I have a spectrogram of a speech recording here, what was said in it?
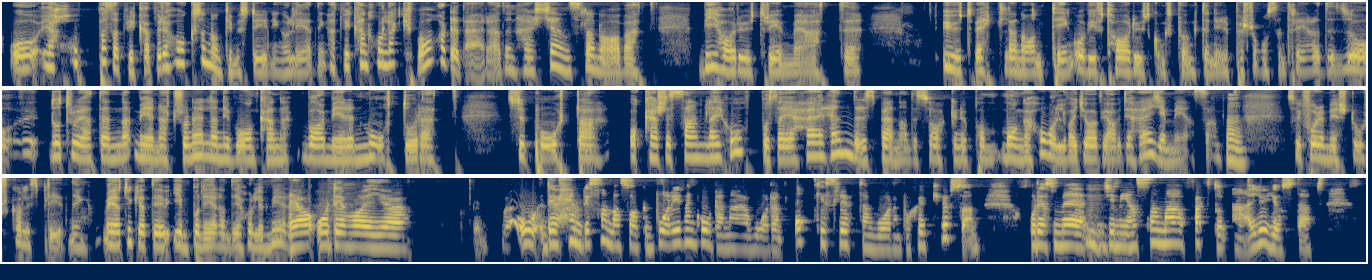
Och jag hoppas att vi kan, för det har också någonting med styrning och ledning, att vi kan hålla kvar det där, den här känslan av att vi har utrymme att eh, utveckla någonting och vi tar utgångspunkten i det personcentrerade, då, eh, då tror jag att den mer nationella nivån kan vara mer en motor att supporta och kanske samla ihop och säga här händer det spännande saker nu på många håll. Vad gör vi av det här gemensamt? Mm. Så vi får en mer storskalig spridning. Men jag tycker att det är imponerande, jag håller med dig. Ja, och det var ju det hände samma saker både i den goda nära vården och i slutenvården på sjukhusen. Och det som är mm. gemensamma faktorn är ju just att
